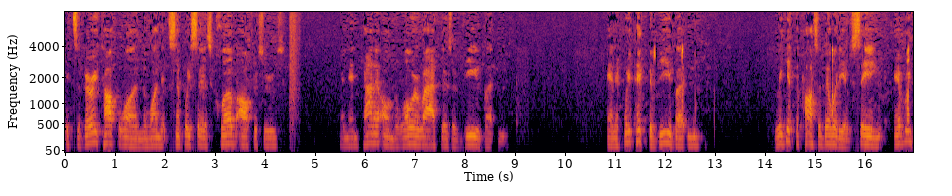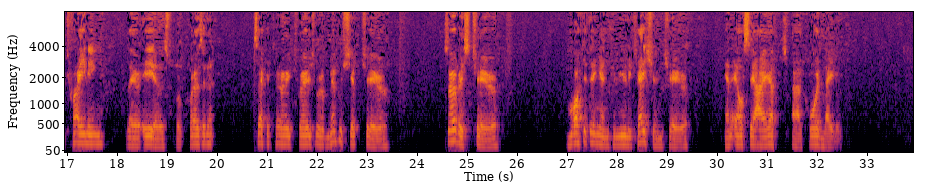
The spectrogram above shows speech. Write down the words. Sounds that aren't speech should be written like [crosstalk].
It's the very top one, the one that simply says club officers. And then kind of on the lower right, there's a view button. And if we pick the view button, we get the possibility of seeing every training there is for president, secretary, treasurer, membership chair, service chair, marketing and communication chair, and LCIF uh, coordinator.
